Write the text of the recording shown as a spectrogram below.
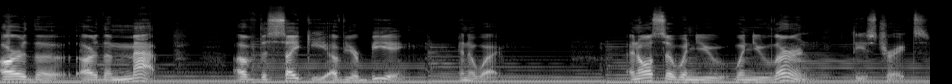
are the are the map of the psyche of your being in a way. And also when you when you learn these traits,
